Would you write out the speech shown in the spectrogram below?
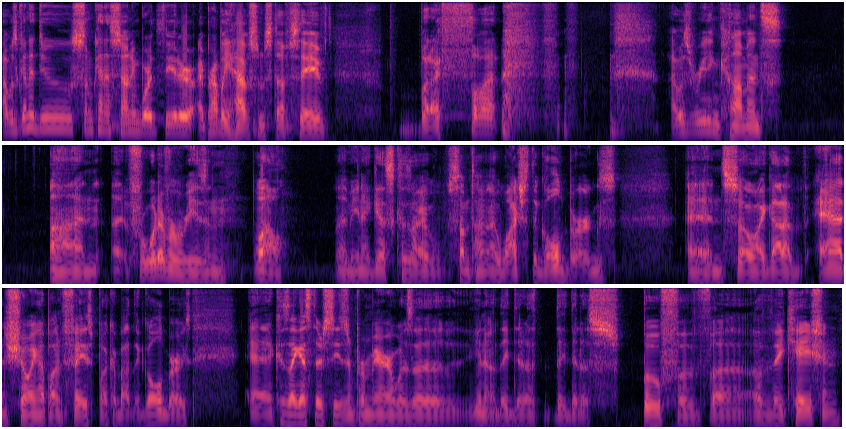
I was going to do some kind of sounding board theater. I probably have some stuff saved. But I thought. I was reading comments on uh, for whatever reason. Well, I mean, I guess because I sometimes I watch the Goldbergs, and so I got an ad showing up on Facebook about the Goldbergs, because I guess their season premiere was a you know they did a they did a spoof of uh, of vacation.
